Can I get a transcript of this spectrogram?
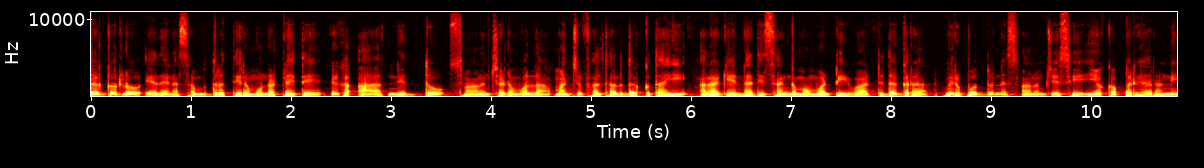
దగ్గరలో ఏదైనా సముద్ర తీరం ఉన్నట్లయితే ఇక ఆ నదితో స్నానం చేయడం వల్ల మంచి ఫలితాలు దక్కుతాయి. అలాగే నది సంగమం వంటి వాటి దగ్గర మీరు పొద్దున్నే స్నానం చేసి ఈ యొక్క పరిహారాన్ని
